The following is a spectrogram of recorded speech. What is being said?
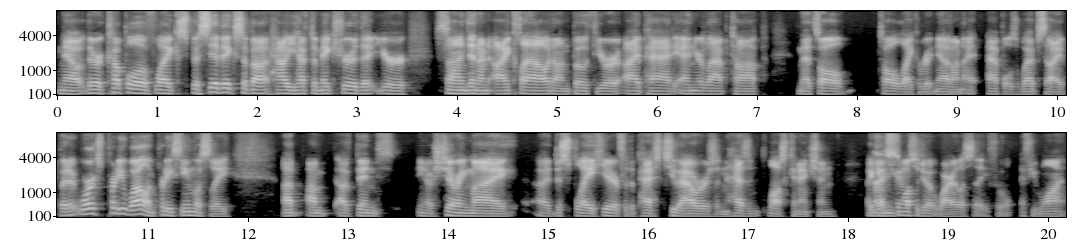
Now there are a couple of like specifics about how you have to make sure that you're signed in on iCloud on both your iPad and your laptop, and that's all it's all like written out on Apple's website. But it works pretty well and pretty seamlessly. i have been you know sharing my uh, display here for the past two hours and hasn't lost connection. Again, nice. you can also do it wirelessly if if you want.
